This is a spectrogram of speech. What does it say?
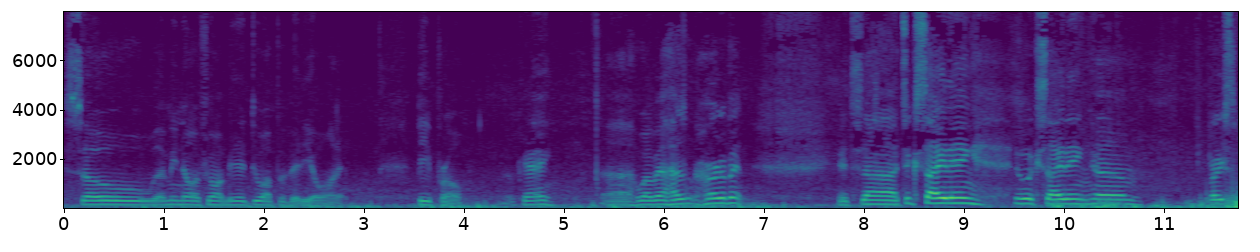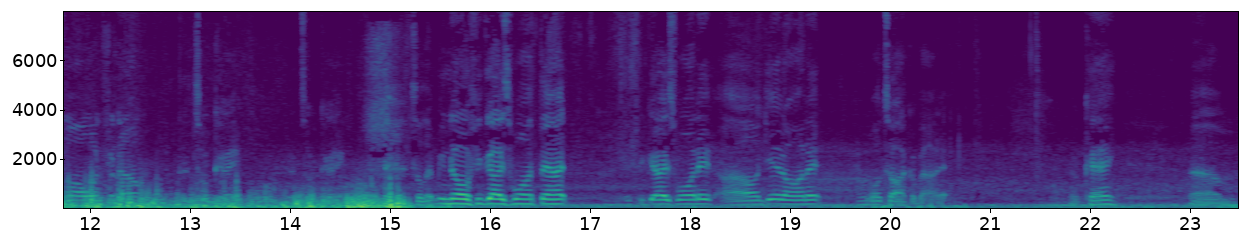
So let me know if you want me to do up a video on it. Be Pro, okay? Uh, whoever hasn't heard of it, it's uh, it's exciting, new exciting, um, very small one for now. It's okay, it's okay. So let me know if you guys want that. Guys want it, I'll get on it and we'll talk about it. Okay. Um,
